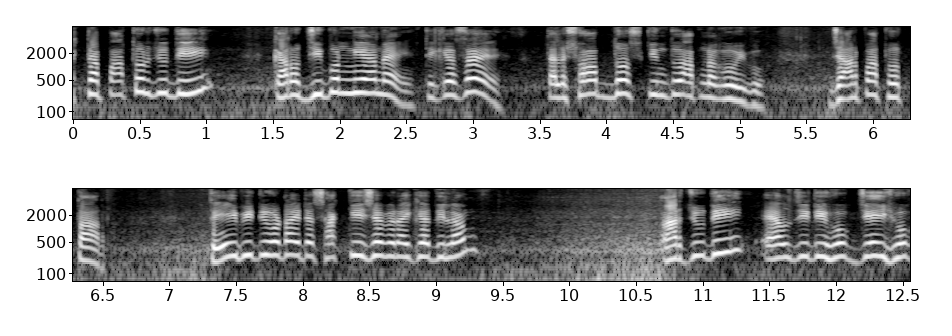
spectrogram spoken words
একটা পাথর যদি কারও জীবন নিয়ে নেয়, ঠিক আছে? তাহলে সব দোষ কিন্তু আপনাকে হইব, যার পাথর তার। তো এই ভিডিওটা এটা সাক্ষী হিসেবে রাখিয়া দিলাম। আর যদি এলজিডি হোক, যেই হোক,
